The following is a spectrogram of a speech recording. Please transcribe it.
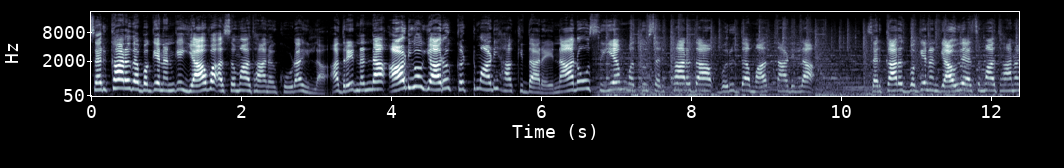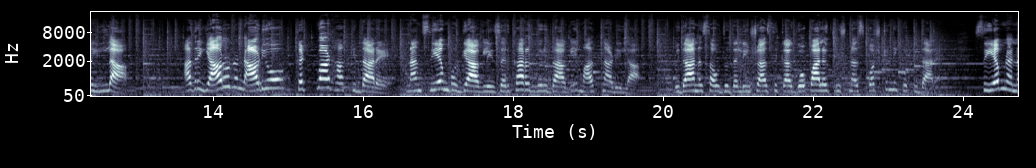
ಸರ್ಕಾರದ ಬಗ್ಗೆ ನನಗೆ ಯಾವ ಅಸಮಾಧಾನ ಕೂಡ ಇಲ್ಲ. ಆದರೆ ನನ್ನ ಆಡಿಯೋ ಯಾರೋ ಕಟ್ ಮಾಡಿ ಹಾಕಿದ್ದಾರೆ. ನಾನು ಸಿಎಂ ಮತ್ತು ಸರ್ಕಾರದ ವಿರುದ್ಧ ಮಾತನಾಡಿಲ್ಲ. ಸರ್ಕಾರದ ಬಗ್ಗೆ ನನಗೆ ಯಾವುದೇ ಅಸಮಾಧಾನ ಇಲ್ಲ. ಆದರೆ ಯಾರೋ ನನ್ನ ಆಡಿಯೋ ಕಟ್ ಮಾಡಿ ಹಾಕಿದ್ದಾರೆ. ನಾನು ಸಿ ಎಂ ಬಗ್ಗೆ ಆಗಲಿ, ಸರ್ಕಾರದ ವಿರುದ್ಧ ಆಗಲಿ ಮಾತನಾಡಿಲ್ಲ. ವಿಧಾನಸೌಧದಲ್ಲಿ ಶಾಸಕ ಗೋಪಾಲಕೃಷ್ಣ ಸ್ಪಷ್ಟನೆ ಕೊಟ್ಟಿದ್ದಾರೆ. ಸಿಎಂ ನನ್ನ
